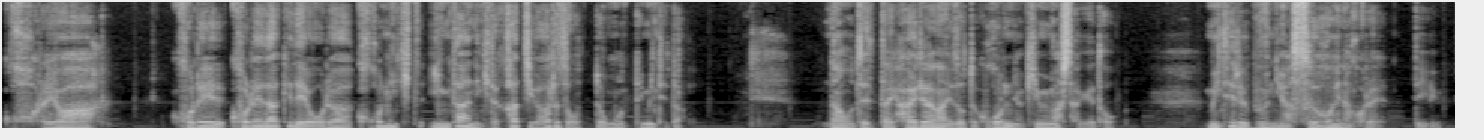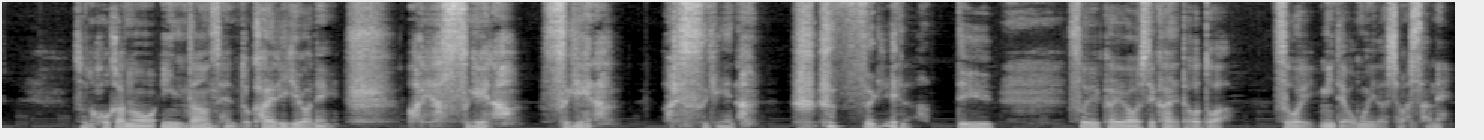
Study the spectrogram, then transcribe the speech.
これは、これ、これだけで俺はここに来た、インターンに来た価値があるぞって思って見てた。なお絶対入らないぞって心には決めましたけど、見てる分にはすごいなこれっていう。その他のインターン生と帰り際ね、あれはすげえな、すげえな、あれすげえな、すげえなっていう、そういう会話をして帰ったことは、すごい見て思い出しましたね。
